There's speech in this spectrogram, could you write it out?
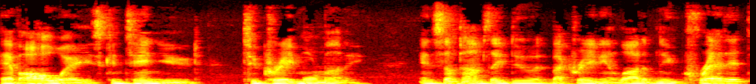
have always continued to create more money. And sometimes they do it by creating a lot of new credit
